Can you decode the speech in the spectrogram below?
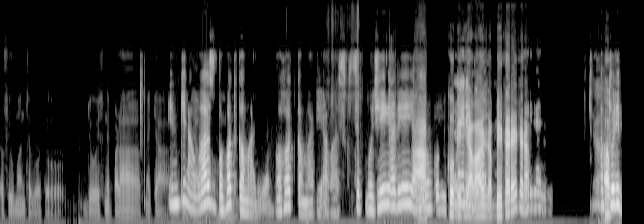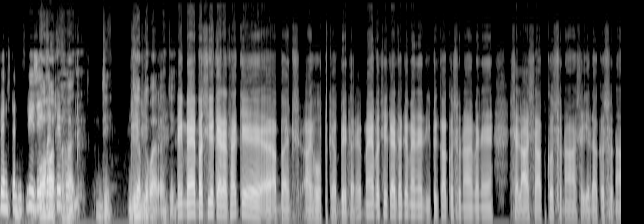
a few months ago तो जो इसने पढ़ा मैं क्या इनकी क्या आवाज़ बात बहुत कम आ रही है बहुत कम आ रही है आवाज़। सिर्फ़ मुझे ही आ रही है या लोगों को मेरी आवाज़ अब बेहतर है जनाब? अब थोड़ी बेहतर है प्लीज़ एक बार फिर बोलिए। जी जी जी अब दोबारा जी। नहीं मैं बस ये कह रहा था कि अब आई होप कि अब बेहतर है। मैं बस ये कह रहा था कि मैंने दीपिका को सुना मैंने शैलाज साहब को सुना सैयदा को सुना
